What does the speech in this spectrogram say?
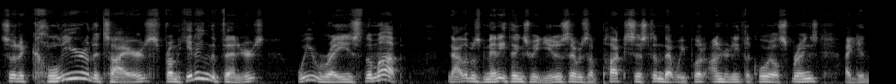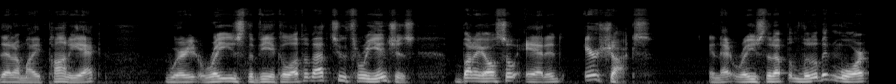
So to clear the tires from hitting the fenders, we raised them up. Now there was many things we used. There was a puck system that we put underneath the coil springs. I did that on my Pontiac, where it raised the vehicle up about two, three inches. But I also added air shocks and that raised it up a little bit more,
